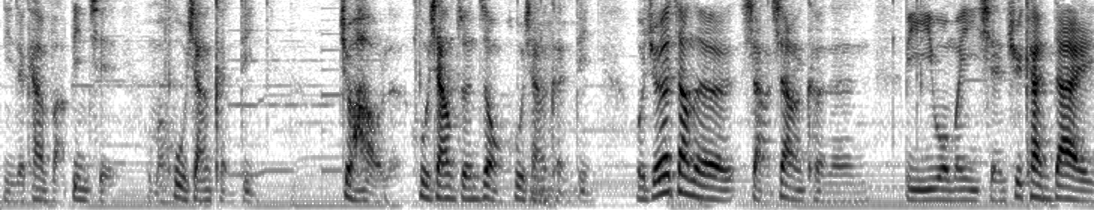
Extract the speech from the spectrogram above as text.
你的看法，并且我们互相肯定就好了，互相尊重，互相肯定。我觉得这样的想象可能比我们以前去看待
